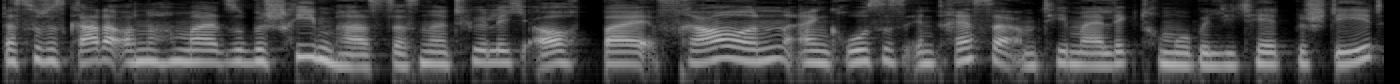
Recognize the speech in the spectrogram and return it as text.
dass du das gerade auch noch mal so beschrieben hast, dass natürlich auch bei Frauen ein großes Interesse am Thema Elektromobilität besteht.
